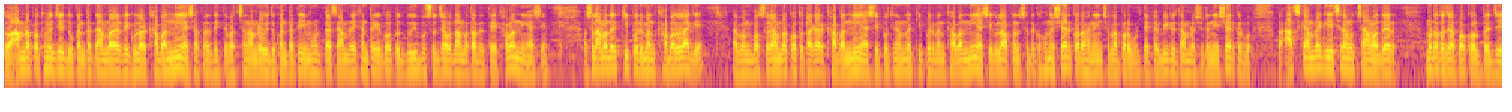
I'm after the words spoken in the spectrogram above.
তো আমরা প্রথমে যে দোকানটাতে আমরা রেগুলার খাবার নিয়ে আসি, আপনারা দেখতে পাচ্ছেন আমরা ওই দোকানটাতে এই মুহূর্তে আছি। আমরা এখান থেকে গত দুই বছর যাবত আমরা তাদের থেকে খাবার নিয়ে আসি। আসলে আমাদের কি পরিমাণ খাবার লাগে এবং বছরে আমরা কত টাকার খাবার নিয়ে আসি, প্রতিদিন আমরা কি পরিমাণ খাবার নিয়ে আসি, এগুলো আপনাদের সাথে কখনো শেয়ার করা হয় না। ইনশাল্লাহ পরবর্তী একটা ভিডিওতে আমরা সেটা নিয়ে শেয়ার করব। তো আজকে আমরা গিয়েছিলাম হচ্ছে আমাদের মোটা তাজা প্রকল্পে যে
